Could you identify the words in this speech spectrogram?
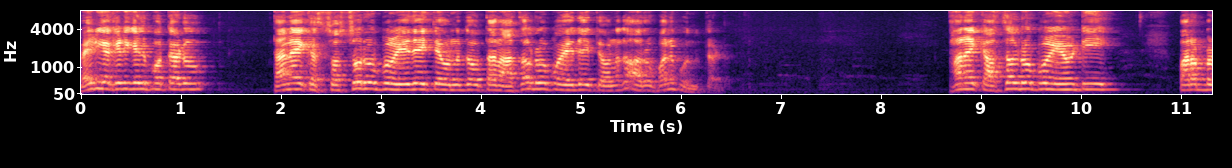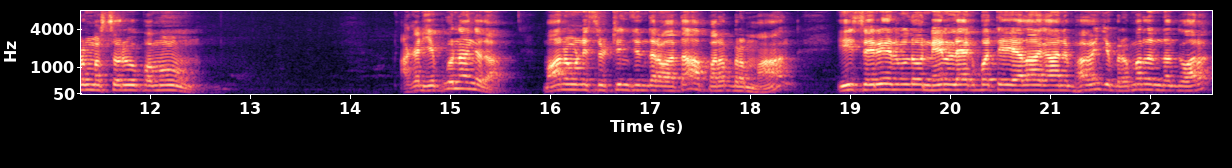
బయటికి ఎక్కడికి వెళ్ళిపోతాడు? తన యొక్క స్వస్వరూపం ఏదైతే ఉన్నదో తన అసలు రూపం ఏదైతే ఉన్నదో ఆ రూపాన్ని పొందుతాడు. తన యొక్క అసలు రూపం ఏమిటి? పరబ్రహ్మ స్వరూపము. అక్కడ చెప్పుకున్నాం కదా మానవుణ్ణి సృష్టించిన తర్వాత ఆ పరబ్రహ్మ ఈ శరీరంలో నేను లేకపోతే ఎలాగా అని భావించి బ్రహ్మరంధం ద్వారా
